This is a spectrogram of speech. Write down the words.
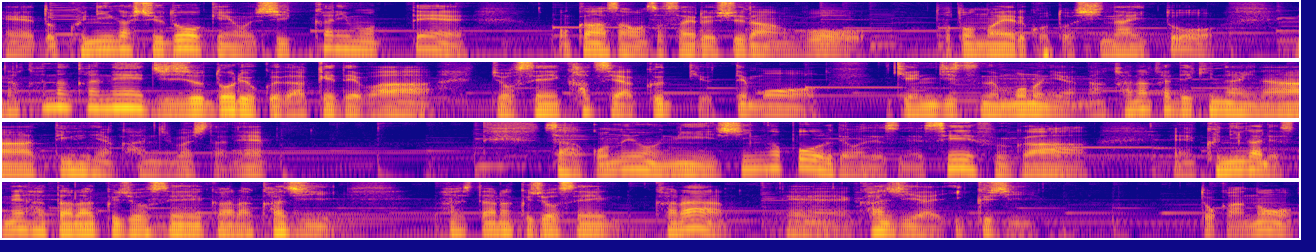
えーと国が主導権をしっかり持ってお母さんを支える手段を整えることをしないとなかなかね自助努力だけでは女性活躍って言っても現実のものにはなかなかできないなっていうふうには感じましたね。さあこのようにシンガポールではですね政府が、え、国がですね働く女性から家事働く女性から、え、家事や育児とかの、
